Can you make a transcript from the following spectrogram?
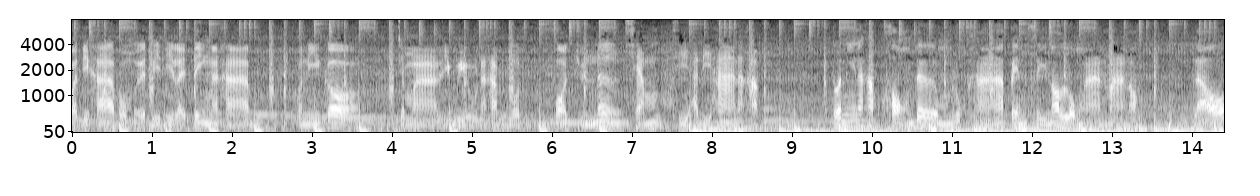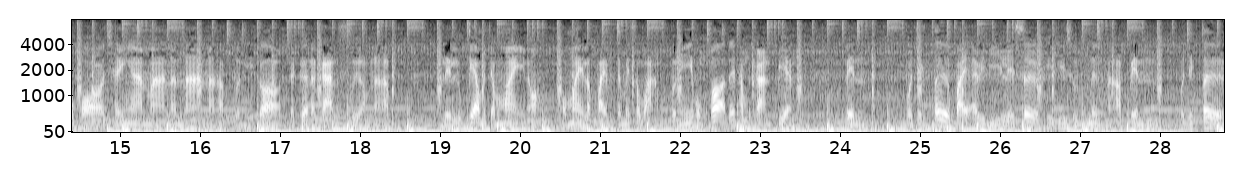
วัสดีครับ ผมเอิร์ธ BT Lighting นะครับ วันนี้ก็จะมารีวิวนะครับ รถ Fortuner แชมป์ TRD 5 นะครับ ตัวนี้นะครับของเดิมลูกค้าเป็นซีนอนโรงงานมาเนาะแล้วพอใช้งานมานานๆนะครับ ตัวนี้ก็จะเกิดอาการเสื่อมนะครับ เลนลูกแก้วมันจะไหม้เนาะพอไหม้แล้วไฟมันจะไม่สว่าง ตัวนี้ผมก็ได้ทำการเปลี่ยนเป็น โปรเจคเตอร์ by LED Laser PT01 นะครับ เป็นโปรเจคเตอร์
